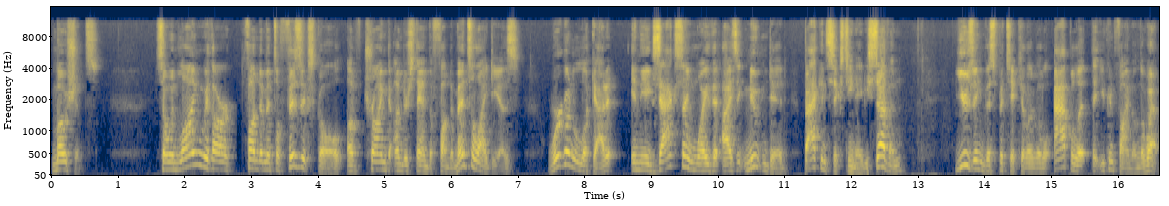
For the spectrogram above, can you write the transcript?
motions. So in line with our fundamental physics goal of trying to understand the fundamental ideas, we're going to look at it in the exact same way that Isaac Newton did back in 1687 using this particular little applet that you can find on the web.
